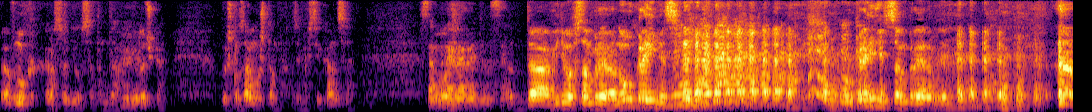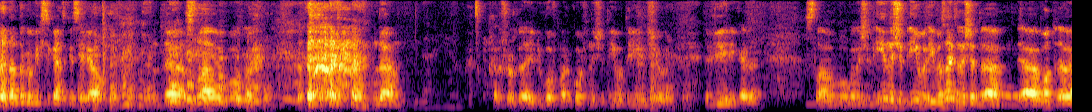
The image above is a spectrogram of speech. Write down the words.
э, внук как раз родился там, да, ее дочка вышла замуж там за мексиканца. Самбрера вот. родился. Да, видимо, в Самбрера, но украинец. Украинец Самбрера, блин. Там такой мексиканский сериал. Да, слава богу. Да. Хорошо, когда и любовь, морковь, значит, и вот и еще Вере, когда. Слава Богу. Значит, и, значит, и, и вы знаете, значит, а, а, вот а,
